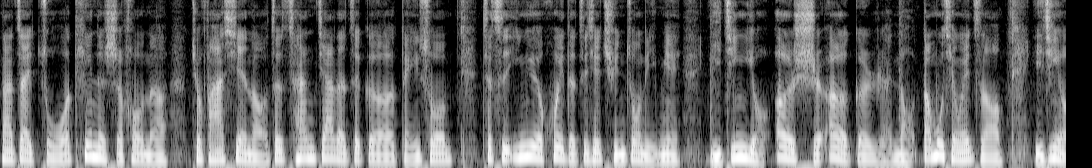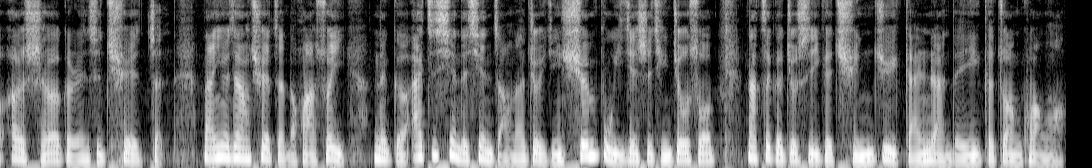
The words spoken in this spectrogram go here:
那在昨天的时候呢，就发现哦，这参加的这个等于。于说这次音乐会的这些群众里面，已经有二十二个人哦，到目前为止哦，已经有二十二个人是确诊。那因为这样确诊的话，所以那个爱知县的县长呢就已经宣布一件事情，就是说，那这个就是一个群聚感染的一个状况哦。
